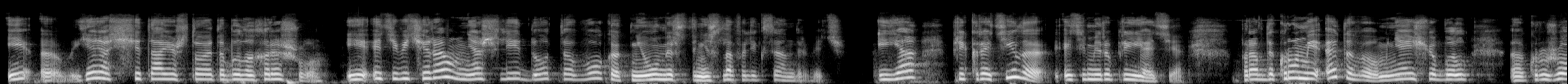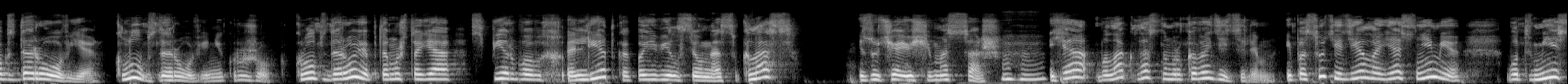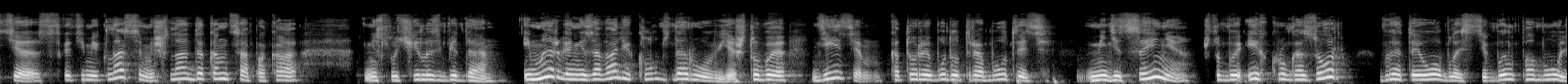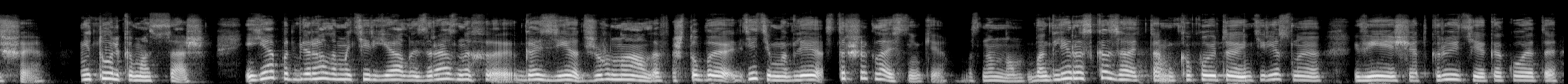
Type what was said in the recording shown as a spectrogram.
И э, я считаю, что это было хорошо. И эти вечера у меня шли до того, как не умер Станислав Александрович. И я прекратила эти мероприятия. Правда, кроме этого, у меня еще был э, кружок здоровья, клуб здоровья, не кружок. Клуб здоровья, потому что я с первых лет, как появился у нас класс, изучающий массаж, угу. я была классным руководителем. И, по сути дела, я с ними вот вместе с этими классами шла до конца, пока не случилась беда. И мы организовали клуб здоровья, чтобы детям, которые будут работать медицине, чтобы их кругозор в этой области был побольше. Не только массаж. И я подбирала материалы из разных э, газет, журналов, чтобы дети могли, старшеклассники в основном, могли рассказать там какую-то интересную вещь, открытие какое-то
